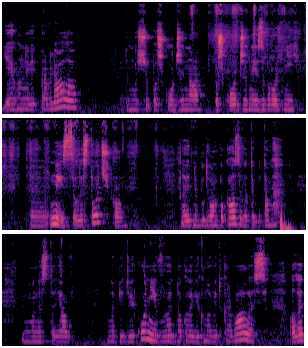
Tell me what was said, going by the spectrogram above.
Я його не відправляла, тому що пошкоджена, пошкоджений зворотній е, низ листочка. Навіть не буду вам показувати, бо там він у мене стояв на підвіконні. Видно, коли вікно відкривалось. Але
